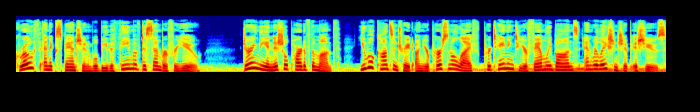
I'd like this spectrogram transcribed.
Growth and expansion will be the theme of December for you. During the initial part of the month, you will concentrate on your personal life pertaining to your family bonds and relationship issues.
